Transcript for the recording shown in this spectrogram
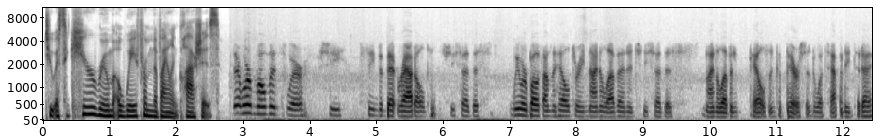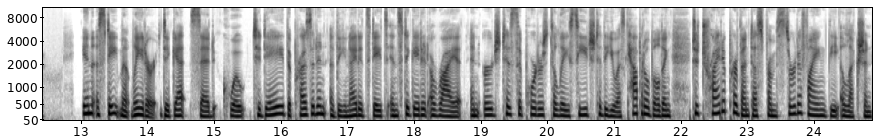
to a secure room away from the violent clashes. There were moments where she seemed a bit rattled. She said this, we were both on the Hill during 9 11, and she said this 9 11 pales in comparison to what's happening today. In a statement later, DeGette said, quote, Today, the President of the United States instigated a riot and urged his supporters to lay siege to the U.S. Capitol building to try to prevent us from certifying the election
